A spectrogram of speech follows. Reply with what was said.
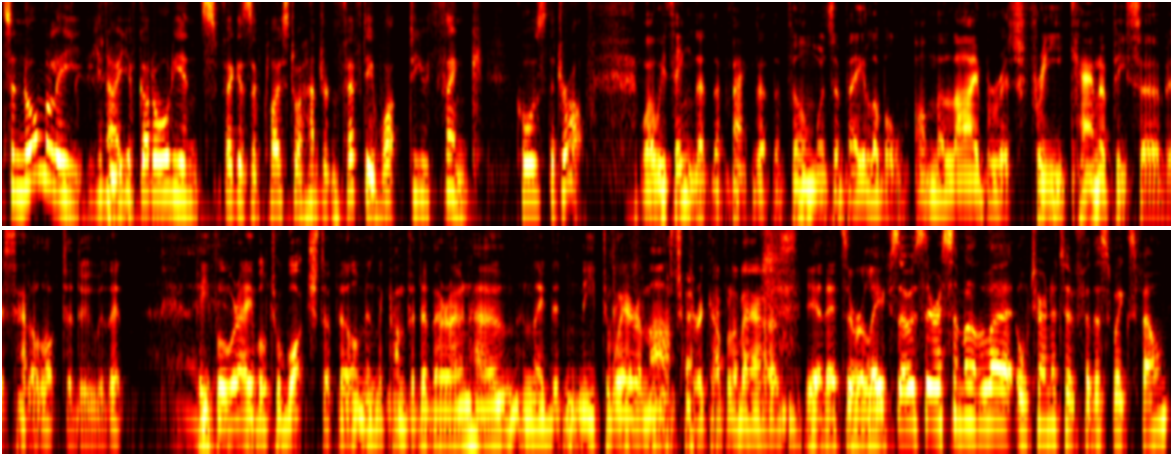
so normally, you know, you've got audience figures of close to 150. What do you think caused the drop? Well, we think that the fact that the film was available on the library's free Kanopy service had a lot to do with it. People were able to watch the film in the comfort of their own home and they didn't need to wear a mask for a couple of hours. Yeah, that's a relief. So, is there a similar alternative for this week's film?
